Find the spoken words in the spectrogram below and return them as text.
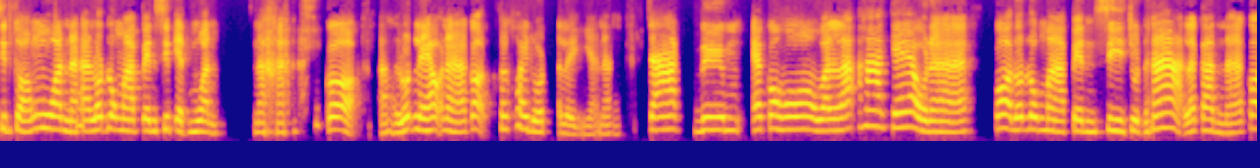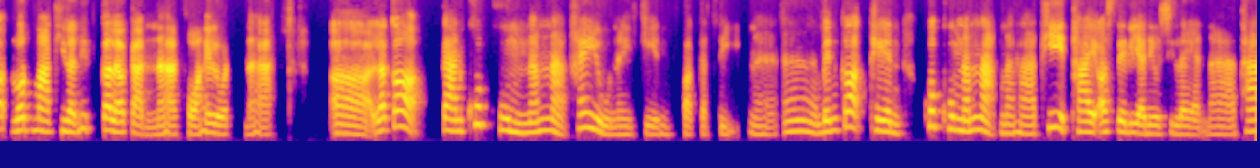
สิบสองมวนนะคะลดลงมาเป็นสิบเอ็ดมวน นะคะก็ลดแล้วนะก็ค่อยๆลดอะไรอย่างเงี้ยนะจากดื่มแอลกอฮอล์วันละห้าแก้วนะคะก็ลดลงมาเป็นสี่จุดห้าแล้วกันนะก็ลดมาทีละนิดก็แล้วกันนะคะขอให้ลดนะคะเอ่อแล้วก็การควบคุมน้ำหนักให้อยู่ในเกณฑ์ปกตินะฮะเบนก็เทรนควบคุมน้ำหนักนะคะที่ไทยออสเตรเลียนิวซีแลนด์นะคะถ้า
